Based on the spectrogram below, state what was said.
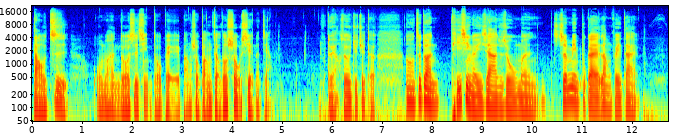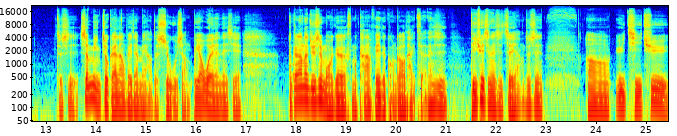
导致我们很多事情都被绑手绑脚，都受限了。这样，对啊，所以我就觉得，嗯，这段。提醒了一下，就是我们生命不该浪费在，就是生命就该浪费在美好的事物上，不要为了那些啊，刚刚那句是某一个什么咖啡的广告台词啊，但是的确真的是这样，就是嗯，与其去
